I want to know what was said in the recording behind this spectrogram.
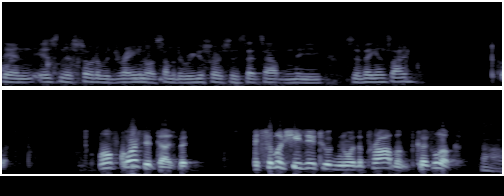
then isn't this sort of a drain on some of the resources that's out in the civilian side? Well, of course it does, but it's so much easier to ignore the problem because look, Uh-huh.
